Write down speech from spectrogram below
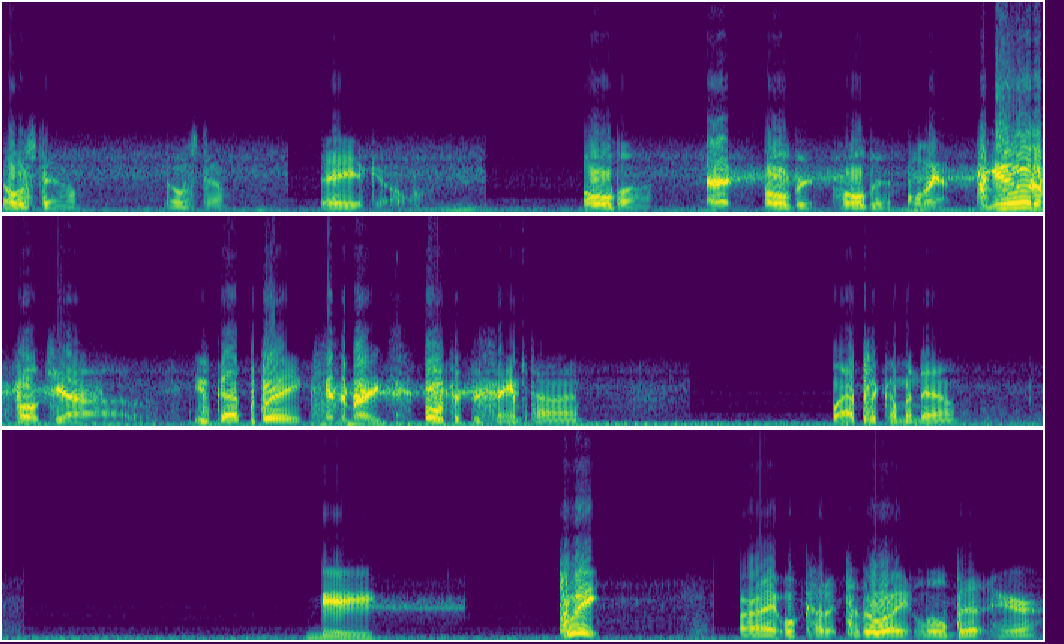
Nose down. Nose down. There you go. Mm-hmm. Hold on. Hit it. Hold it. Hold it. Holding it. Beautiful job. You've got the brakes. Get the brakes. Both at the same time. Flaps are coming down. We. Sweet. All right, we'll cut it to the right a little bit here.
